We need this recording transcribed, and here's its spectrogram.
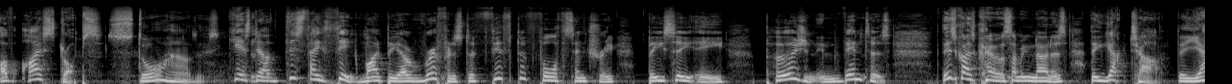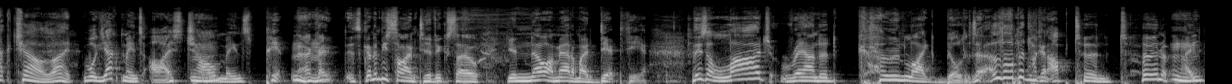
of ice drops? Storehouses. Yes, now this they think might be a reference to 5th to 4th century BCE Persian inventors. These guys came up with something known as the Yakchal. The Yakchal, right. Well, yak means ice, chal mm-hmm. means pit. Mm-hmm. Okay, it's going to be scientific, so you know I'm out of my depth here. These are large, rounded, cone like buildings, a little bit like an upturned turnip, mm-hmm. mate.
